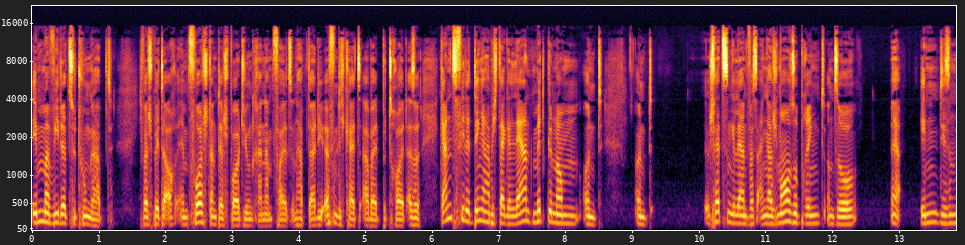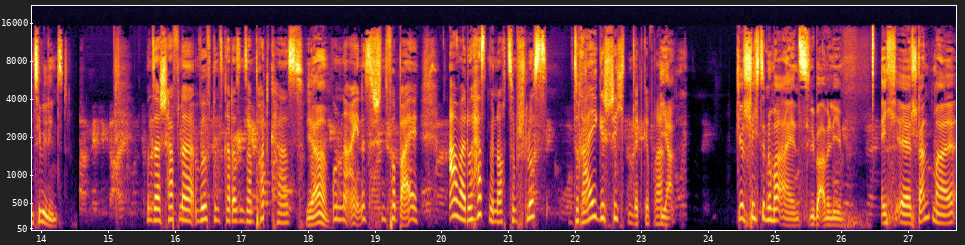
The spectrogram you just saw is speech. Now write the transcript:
immer wieder zu tun gehabt. Ich war später auch im Vorstand der Sportjugend Rheinland-Pfalz und habe da die Öffentlichkeitsarbeit betreut. Also ganz viele Dinge habe ich da gelernt, mitgenommen und und schätzen gelernt, was Engagement so bringt und so. Ja, in diesem Zivildienst. Unser Schaffner wirft uns gerade aus unserem Podcast. Ja. Oh nein, es ist schon vorbei. Aber du hast mir noch zum Schluss drei Geschichten mitgebracht. Ja. Geschichte Nummer eins, liebe Amelie. Ich äh, stand mal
